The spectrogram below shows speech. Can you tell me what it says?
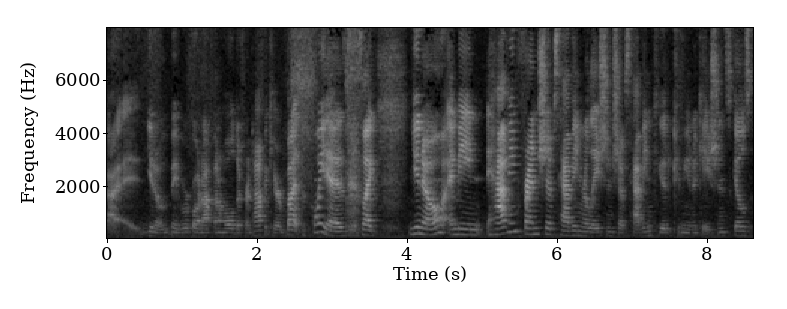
I, you know maybe we're going off on a whole different topic here but the point is it's like you know I mean having friendships, having relationships having good communication skills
